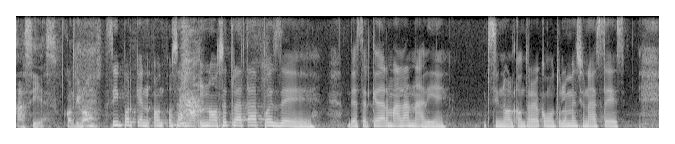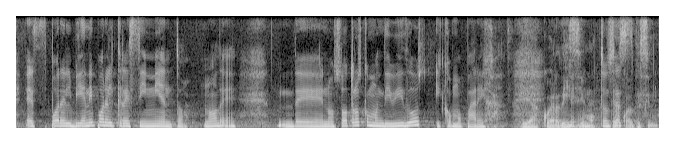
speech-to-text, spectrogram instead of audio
Así es. Continuamos. Sí, porque o, o sea, no, no se trata pues de, de hacer quedar mal a nadie, sino al contrario, como tú lo mencionaste, es, es por el bien y por el crecimiento, ¿no? De, de nosotros como individuos y como pareja. De acuerdísimo. Bien, Entonces, de acuerdísimo.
